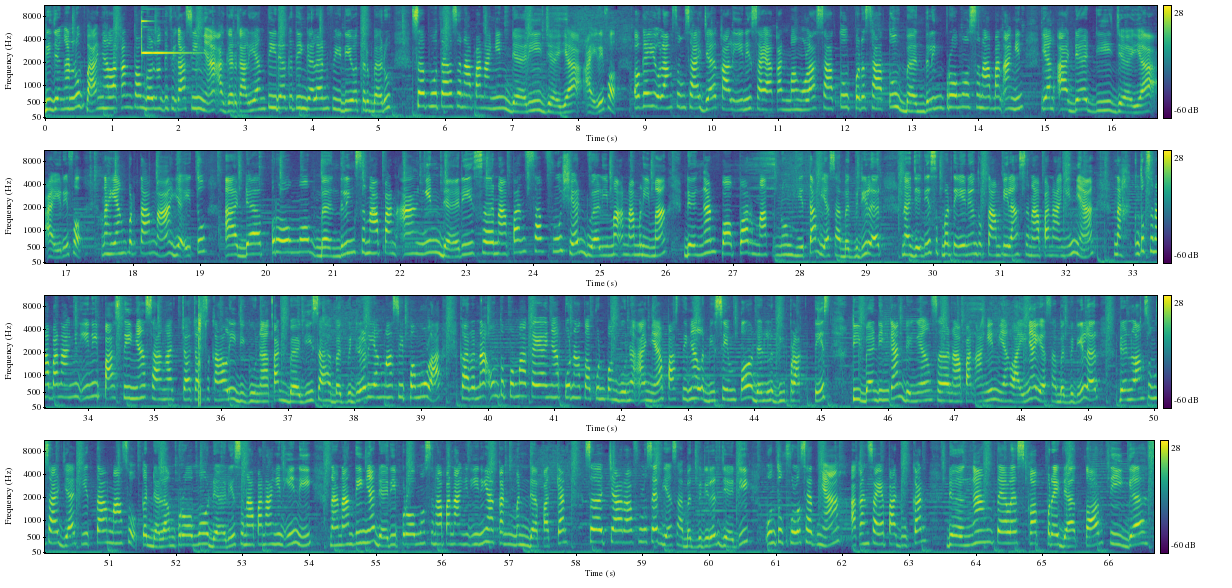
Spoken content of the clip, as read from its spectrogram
dan jangan lupa nyalakan tombol notifikasinya agar kalian tidak ketinggalan video terbaru seputar senapan angin dari Jaya Air Rifle. Oke yuk langsung saja kali ini saya akan mengulas satu persatu bundling promo senapan angin yang ada di Jaya Air Rifle. Nah yang pertama yaitu ada promo bundling senapan angin dari senapan Subfusion 2565 dengan popor magnum hitam ya sahabat bediler. Nah jadi seperti ini untuk tampilan senapan anginnya. Nah untuk senapan angin ini pastinya sangat cocok sekali digunakan bagi sahabat bediler yang masih pemula. Karena untuk pemakaiannya pun ataupun penggunaannya pastinya lebih simple dan lebih praktis Dibandingkan dengan senapan angin yang lainnya ya sahabat bediler Dan langsung saja kita masuk ke dalam promo dari senapan angin ini. Nah nantinya dari promo senapan angin ini akan mendapatkan secara full set ya sahabat bediler jadi untuk full setnya akan saya padukan dengan teleskop predator 39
